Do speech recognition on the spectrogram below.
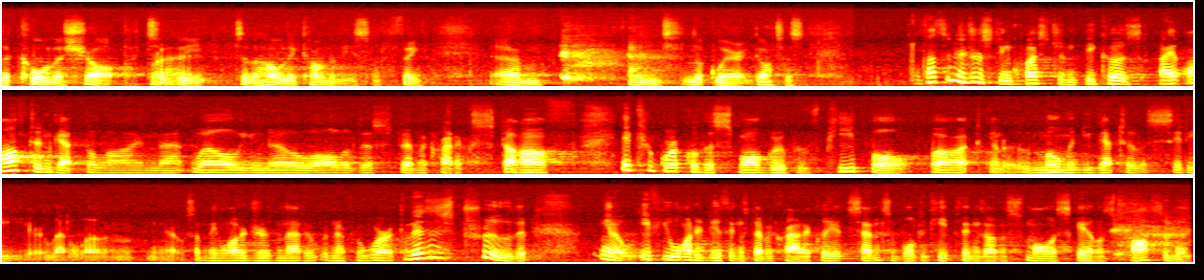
the corner shop to, the, to the whole economy sort of thing. Um, and look where it got us. Well, That's an interesting question because I often get the line that, well, you know, all of this democratic stuff, it could work with a small group of people, but, you know, the moment you get to a city or let alone, you know, something larger than that, it would never work. And it is true that, you know, if you want to do things democratically, it's sensible to keep things on as small a scale as possible.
